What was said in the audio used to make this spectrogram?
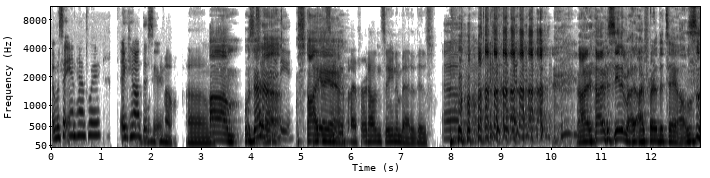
Ha- was it Anne Hathaway? It came out this year. Um, um, was that Serenity. a? Oh yeah, yeah. It, but I've heard how insane and bad it is. Oh, I, I haven't seen it, but I've heard the tales.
